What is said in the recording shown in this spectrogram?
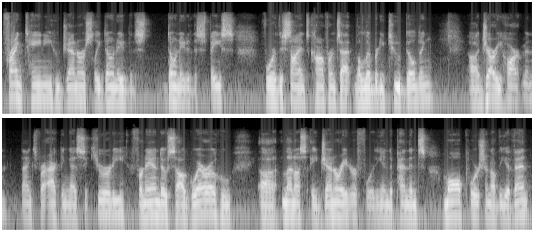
Frank Taney, who generously donated donated the space for the science conference at the Liberty 2 building. Uh, Jerry Hartman, thanks for acting as security. Fernando Salguero, who uh, lent us a generator for the Independence Mall portion of the event,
